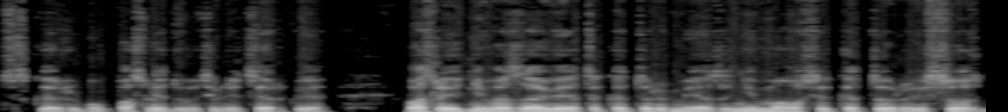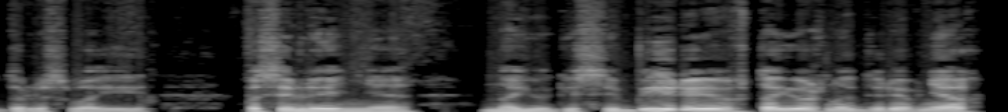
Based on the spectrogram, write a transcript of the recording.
скажем, у последователей церкви последнего завета, которыми я занимался, которые создали свои поселения на юге Сибири, в таежных деревнях,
